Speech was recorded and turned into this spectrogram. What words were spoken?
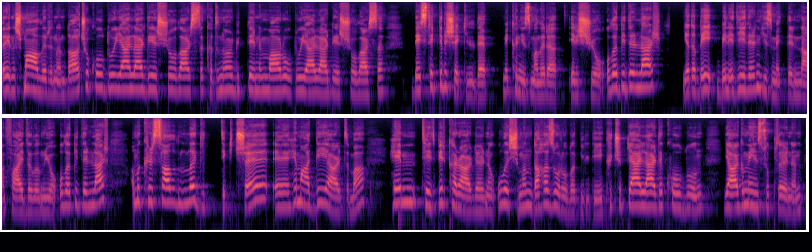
Dayanışma ağlarının daha çok olduğu yerlerde yaşıyorlarsa, kadın örgütlerinin var olduğu yerlerde yaşıyorlarsa destekli bir şekilde mekanizmalara erişiyor olabilirler ya da be- belediyelerin hizmetlerinden faydalanıyor olabilirler. Ama kırsalla gittikçe e, hem adli yardıma hem tedbir kararlarına ulaşımın daha zor olabildiği, küçük yerlerde kolluğun, yargı mensuplarının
